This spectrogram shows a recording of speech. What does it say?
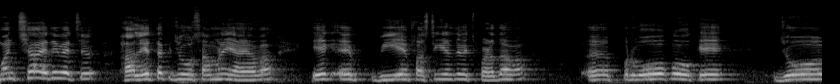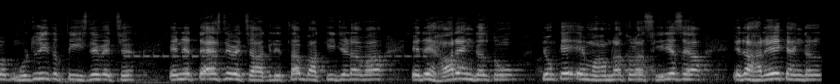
ਮਨਸ਼ਾ ਇਹਦੇ ਵਿੱਚ ਹਾਲੇ ਤੱਕ ਜੋ ਸਾਹਮਣੇ ਆਇਆ ਵਾ ਇਹ ਬੀਏ ਫਸਟ ਈਅਰ ਦੇ ਵਿੱਚ ਪੜਦਾ ਵਾ। ਪ੍ਰਵੋਕ ਹੋ ਕੇ ਜੋ ਮੁੱਢਲੀ ਤਫਤੀਸ਼ ਦੇ ਵਿੱਚ ਇਹਨੇ ਤੈਸ ਦੇ ਵਿੱਚ ਆ ਕੇ ਦਿੱਤਾ। ਬਾਕੀ ਜਿਹੜਾ ਵਾ ਇਹਦੇ ਹਰ ਐਂਗਲ ਤੋਂ ਕਿਉਂਕਿ ਇਹ ਮਾਮਲਾ ਥੋੜਾ ਸੀਰੀਅਸ ਆ ਇਹਦਾ ਹਰੇਕ ਐਂਗਲ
